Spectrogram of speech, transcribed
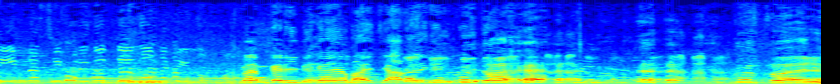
तीन लस्सी खरीदो तीनों में तीनों मैम गरीब ही गया भाईचारा लेकिन कुछ तो है। कुछ तो है ये।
